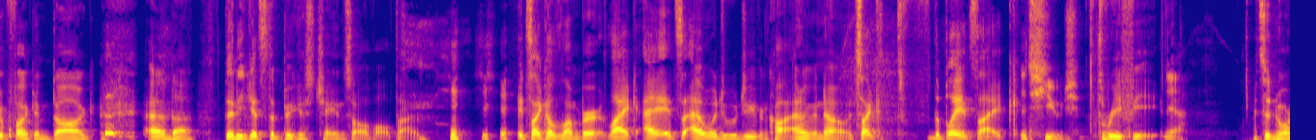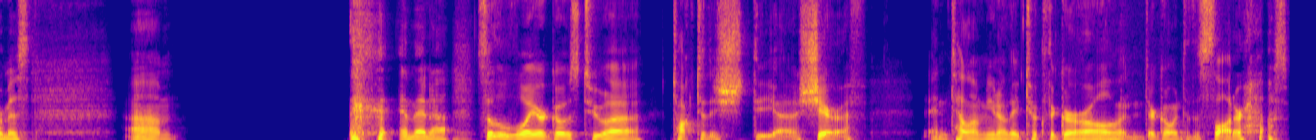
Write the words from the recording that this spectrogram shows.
like a fucking dog. And uh, then he gets the biggest chainsaw of all time. It's like a lumber, like I, it's. I would would you even call it? I don't even know. It's like the blade's like It's huge. three feet. Yeah. It's enormous. Um, and then uh so the lawyer goes to uh talk to the sh- the uh, sheriff and tell him you know they took the girl and they're going to the slaughterhouse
